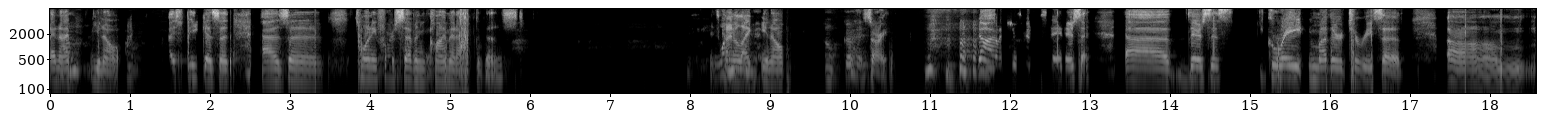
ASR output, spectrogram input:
And I, One- you know, I speak as a as a 24/7 climate activist. It's kind of like you know. Oh, go ahead. Sorry, no, I was just going to say there's a uh, there's this great Mother Teresa um,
